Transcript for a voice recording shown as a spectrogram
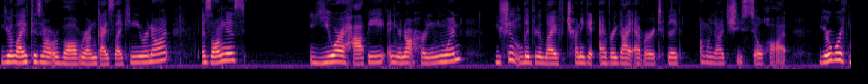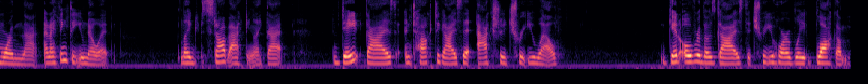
Your life does not revolve around guys liking you or not. As long as you are happy and you're not hurting anyone, you shouldn't live your life trying to get every guy ever to be like, "Oh my god, she's so hot." You're worth more than that, and I think that you know it. Like stop acting like that. Date guys and talk to guys that actually treat you well. Get over those guys that treat you horribly. Block them.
